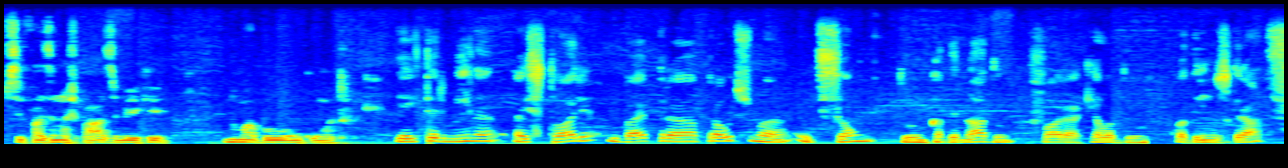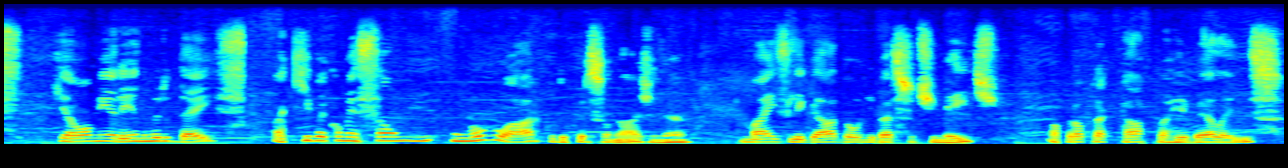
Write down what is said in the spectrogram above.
se fazendo as pazes, meio que numa boa um com o outro. E aí termina a história e vai para a última edição do encadernado, fora aquela do quadrinhos grátis, que é o Homem-Aranha número 10. Aqui vai começar um, um novo arco do personagem, né? mais ligado ao universo Ultimate. A própria capa revela isso.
